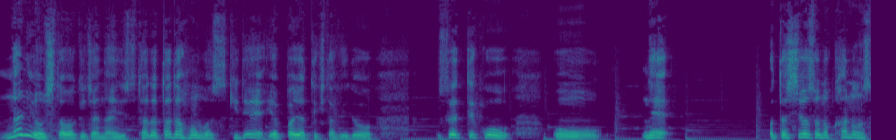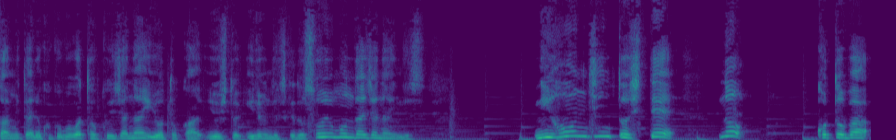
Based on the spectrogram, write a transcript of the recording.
何をしたわけじゃないです。ただただ本が好きでやっぱやってきたけど、そうやってこう、おね、私はそのカノンさんみたいな国語が得意じゃないよとか言う人いるんですけど、そういう問題じゃないんです。日本人としての言葉、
